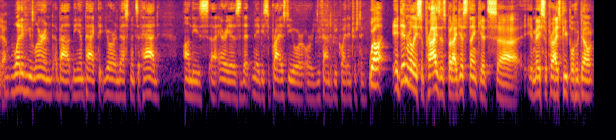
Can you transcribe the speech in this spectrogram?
Yeah. what have you learned about the impact that your investments have had on these uh, areas that maybe surprised you or, or you found to be quite interesting? Well, it didn't really surprise us, but I just think it's uh, it may surprise people who don't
